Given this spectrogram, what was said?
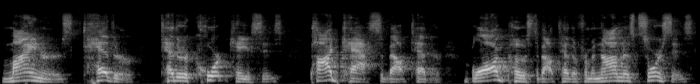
miners, tether, tether court cases, podcasts about tether, blog posts about tether from anonymous sources,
